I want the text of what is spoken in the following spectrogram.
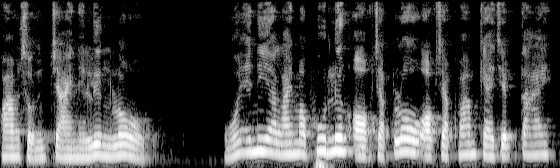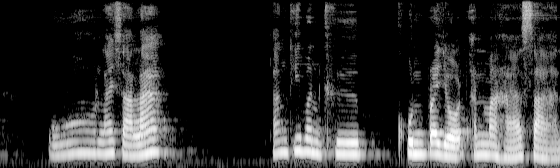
ความสนใจในเรื่องโลก โอ้ยไอ้นี่อะไรมาพูดเรื่องออกจากโลกออกจากความแก่เจ็บตาย โอ้ไร้สาระ ทั้งที่มันคือคุณประโยชน์อันมหาศาล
